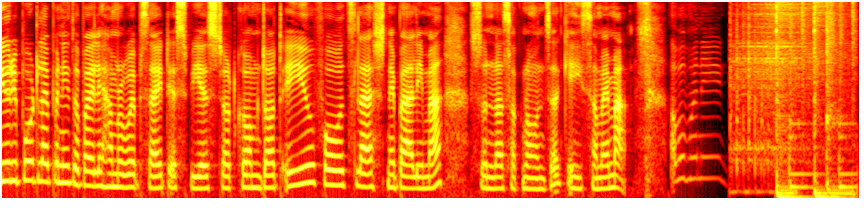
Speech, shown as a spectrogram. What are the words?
यो रिपोर्टलाई पनि तपाईँले हाम्रो website SBS dot com dot AU forward slash नेपालीमा सुन्न सक्नुहुन्छ केही समयमा। अब भने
